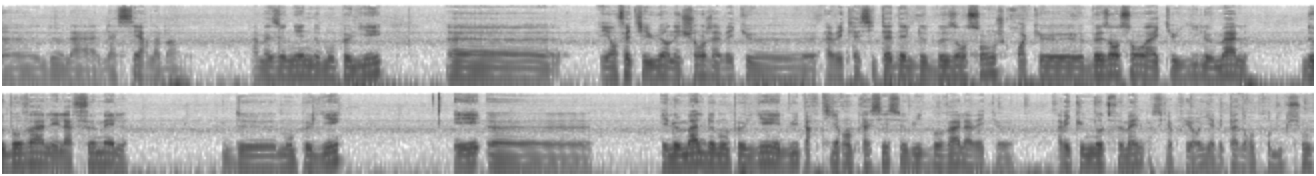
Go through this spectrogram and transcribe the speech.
euh, de, la, serre là-bas, amazonienne de Montpellier. Euh, et en fait, il y a eu un échange avec, euh, avec la citadelle de Besançon. Je crois que Besançon a accueilli le mâle de Beauval et la femelle de Montpellier. Et, le mâle de Montpellier est lui parti remplacer celui de Beauval avec, une autre femelle parce qu'a priori il n'y avait pas de reproduction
